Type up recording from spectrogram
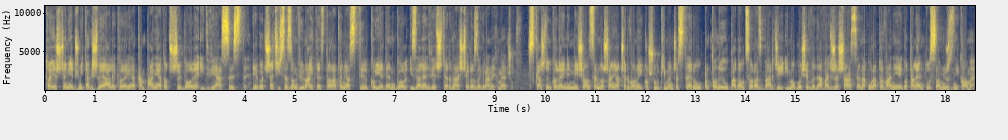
To jeszcze nie brzmi tak źle, ale kolejna kampania to 3 gole i 2 asysty. Jego trzeci sezon w United to natomiast tylko jeden gol i zaledwie 14 rozegranych meczów. Z każdym kolejnym miesiącem noszenia czerwonej koszulki Manchesteru, Antony upadał coraz bardziej i mogło się wydawać, że szanse na uratowanie jego talentu są już znikome.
